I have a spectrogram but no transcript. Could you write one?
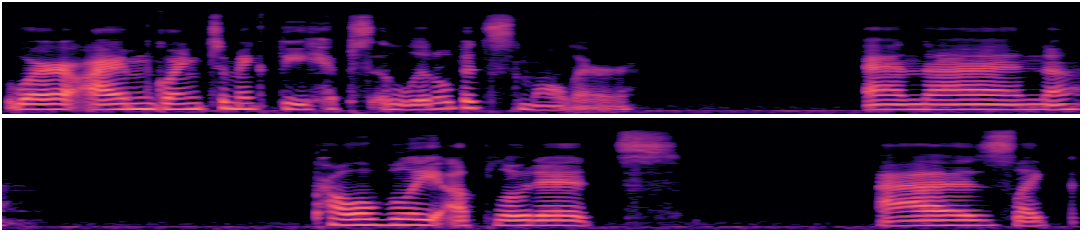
where I'm going to make the hips a little bit smaller and then probably upload it as like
